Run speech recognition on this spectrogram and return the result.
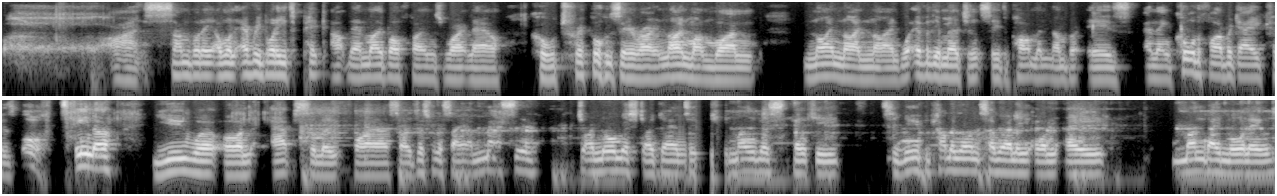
Oh, all right, somebody, I want everybody to pick up their mobile phones right now. Call triple zero nine one one 999, whatever the emergency department number is, and then call the fire brigade because, oh, Tina, you were on absolute fire. So I just want to say a massive, ginormous, gigantic, humongous thank you to you for coming on so early on a Monday morning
